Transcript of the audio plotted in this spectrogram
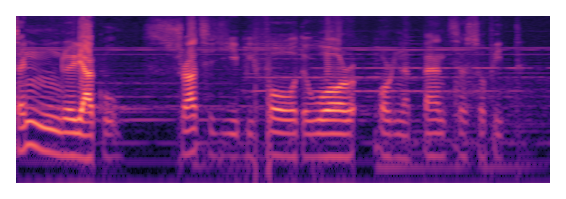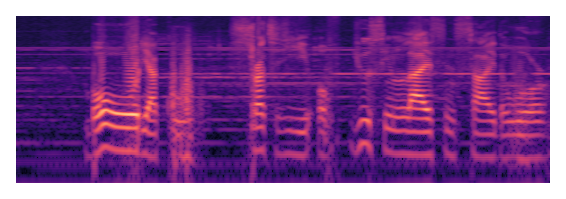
Senryaku, strategy before the war or in advance of it. Boryaku, strategy of using lies inside the war.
